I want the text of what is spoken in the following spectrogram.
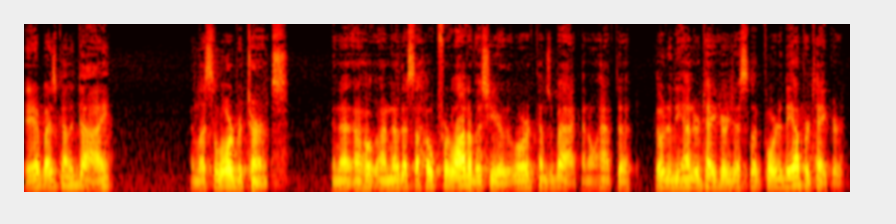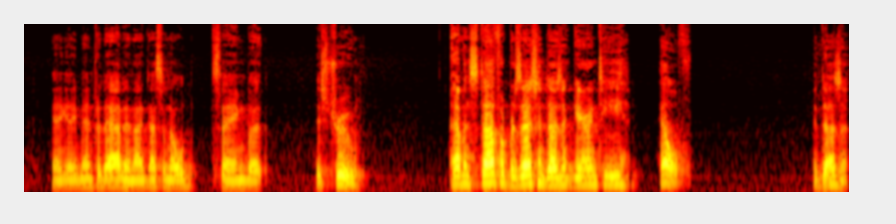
Everybody's going to die unless the Lord returns. And I, hope, I know that's a hope for a lot of us here. The Lord comes back. I don't have to go to the undertaker, just look forward to the upper taker. And amen for that. And I, that's an old saying, but it's true. Having stuff or possession doesn't guarantee health. It doesn't.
